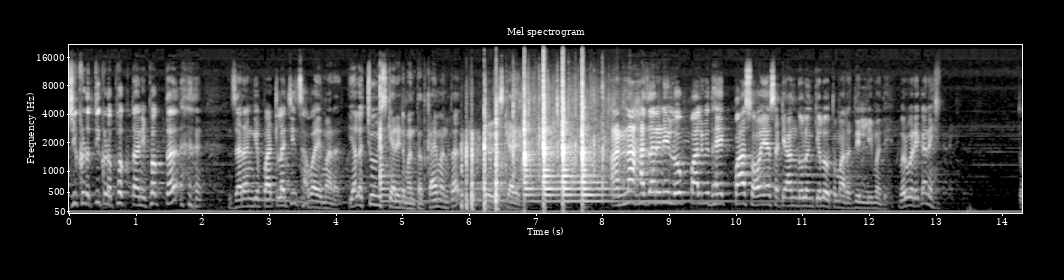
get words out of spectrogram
जिकडं तिकडं फक्त आणि फक्त जरांगे पाटलाचीच हवा आहे महाराज. याला चोवीस कॅरेट म्हणतात. काय म्हणतात? चोवीस कॅरेट. अण्णा हजारेने लोकपाल विधेयक पास व्हावं यासाठी आंदोलन केलं होतं महाराज दिल्लीमध्ये. बरोबर आहे का नाही? तर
